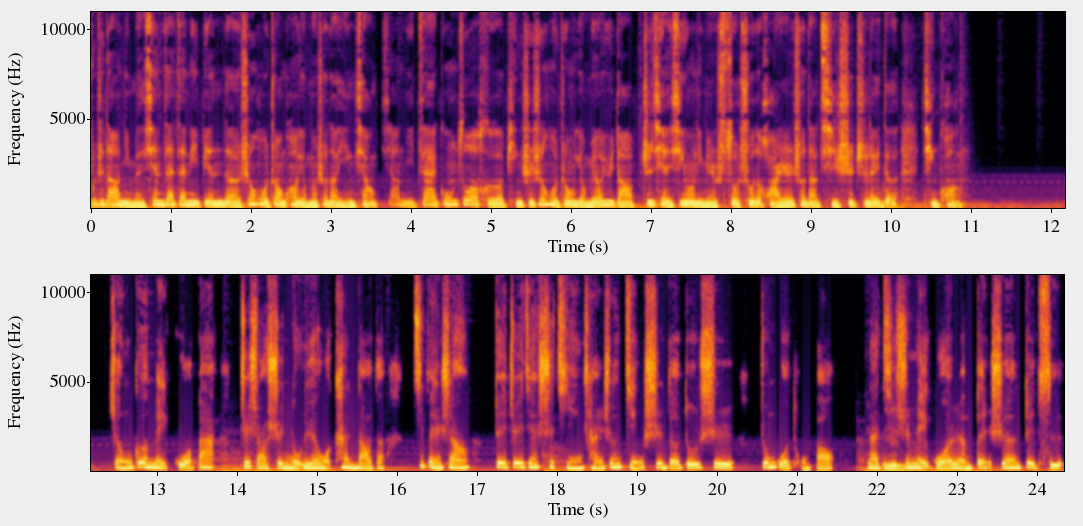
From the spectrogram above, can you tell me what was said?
不知道你们现在在那边的生活状况有没有受到影响？像你在工作和平时生活中有没有遇到之前新闻里面所说的华人受到歧视之类的情况？整个美国吧，至少是纽约，我看到的，基本上对这件事情产生警示的都是中国同胞。那其实美国人本身对此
